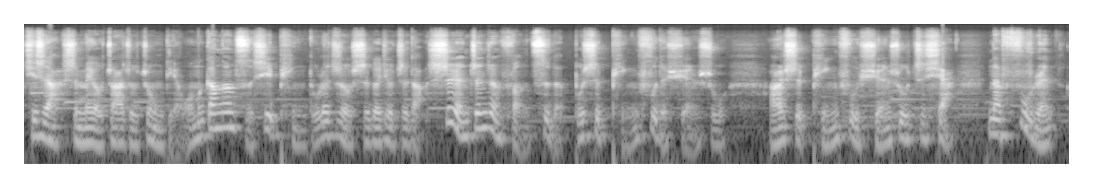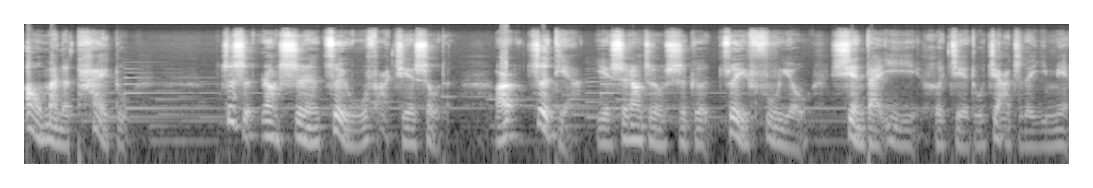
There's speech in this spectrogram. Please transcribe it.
其实啊是没有抓住重点。我们刚刚仔细品读了这首诗歌，就知道诗人真正讽刺的不是贫富的悬殊，而是贫富悬殊之下那富人傲慢的态度。这是让诗人最无法接受的，而这点啊也是让这首诗歌最富有现代意义和解读价值的一面。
